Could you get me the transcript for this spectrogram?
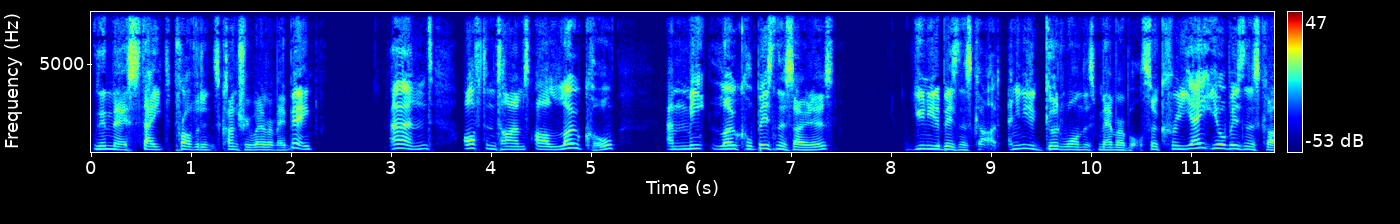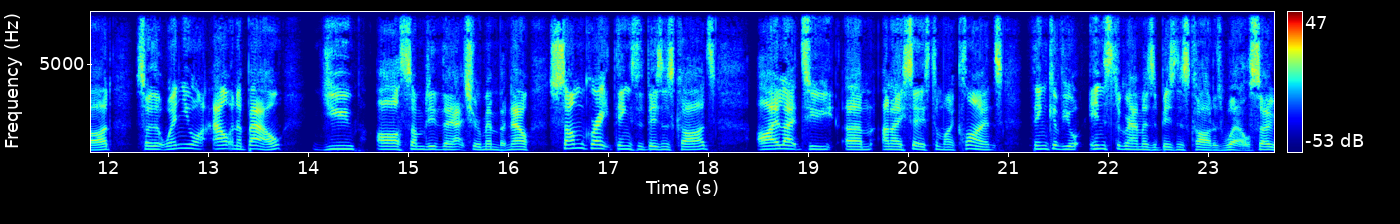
within their state, providence, country, whatever it may be, and oftentimes are local and meet local business owners, you need a business card and you need a good one that's memorable. So create your business card so that when you are out and about, you are somebody they actually remember. Now, some great things with business cards. I like to, um, and I say this to my clients, think of your Instagram as a business card as well. So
